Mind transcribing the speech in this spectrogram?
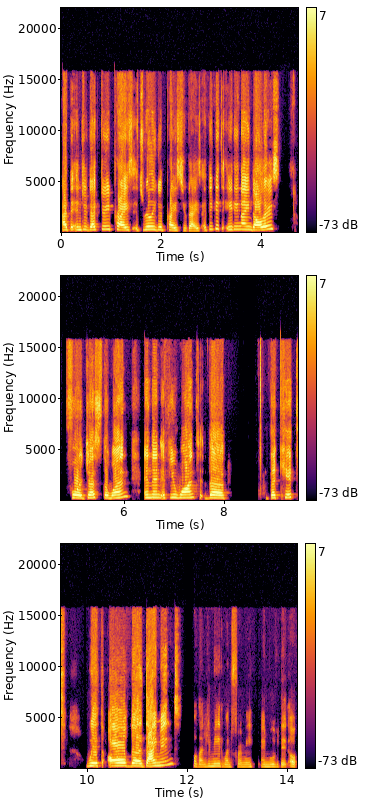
at the introductory price. It's really good price, you guys. I think it's $89 for just the one. And then if you want the the kit with all the diamond, hold on, you made one for me. I moved it. Oh,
